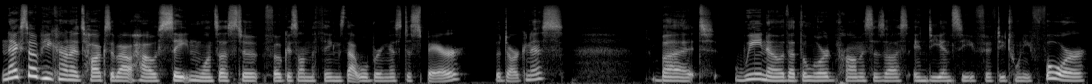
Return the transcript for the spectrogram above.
Next up, he kind of talks about how Satan wants us to focus on the things that will bring us despair, the darkness. But we know that the Lord promises us in D&C 5024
